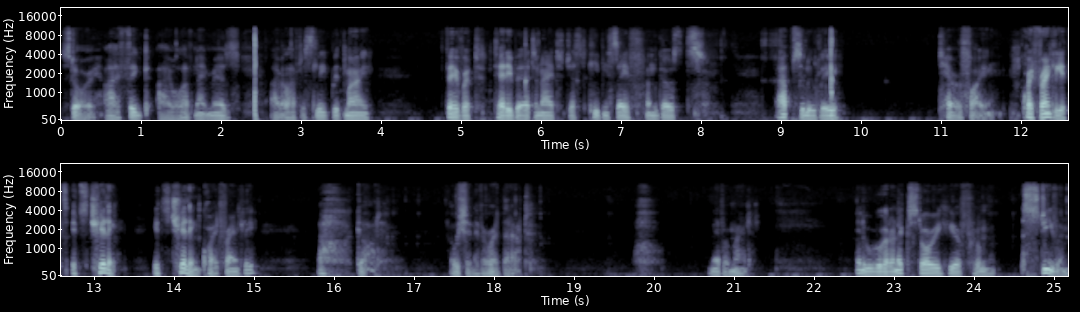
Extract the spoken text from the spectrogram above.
story. I think I will have nightmares. I will have to sleep with my favorite teddy bear tonight just to keep me safe from the ghosts. Absolutely terrifying. Quite frankly, it's it's chilling. It's chilling, quite frankly. Oh God. I wish I never read that out. Oh, never mind. Anyway, we've got our next story here from Stephen,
